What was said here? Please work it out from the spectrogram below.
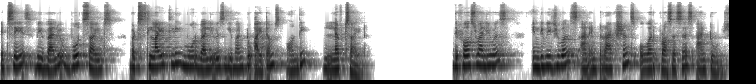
It says we value both sides, but slightly more value is given to items on the left side. The first value is individuals and interactions over processes and tools.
